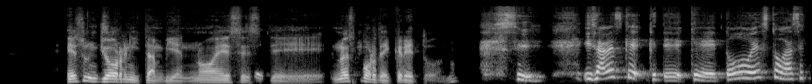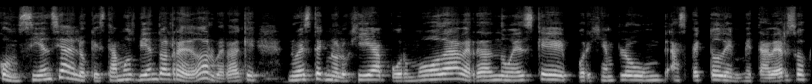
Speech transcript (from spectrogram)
Es un journey también, no es este, no es por decreto, ¿no? Sí, y sabes que, que, todo esto hace conciencia de lo que estamos viendo alrededor, ¿verdad? Que no es tecnología por moda, ¿verdad? No es que, por ejemplo, un aspecto de metaverso,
